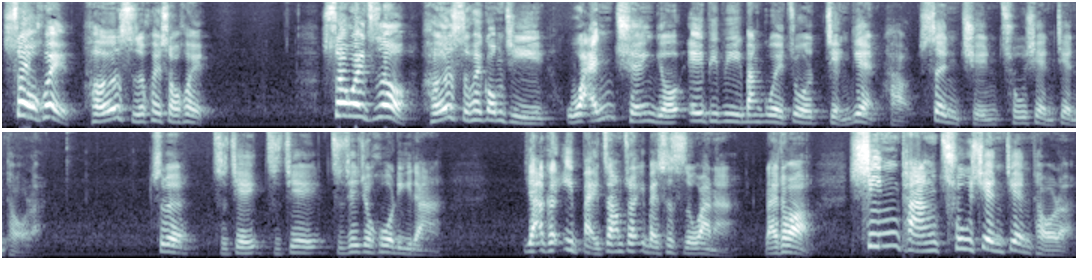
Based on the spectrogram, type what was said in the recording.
受惠何时会受惠？受惠之后何时会攻击？完全由 APP 帮各位做检验。好，盛群出现箭头了，是不是直接直接直接就获利啦？压个一百张赚一百四十万啊！来，好不？新塘出现箭头了，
